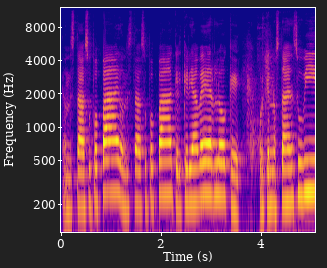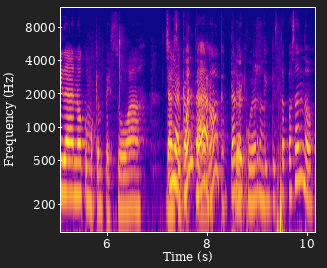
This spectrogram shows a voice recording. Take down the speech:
¿Dónde estaba su papá? ¿Dónde estaba su papá? Que él quería verlo, que porque no estaba en su vida, ¿no? Como que empezó a darse cuenta, ¿no? A captar de, acuerdo. Qué, qué, está pasando.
